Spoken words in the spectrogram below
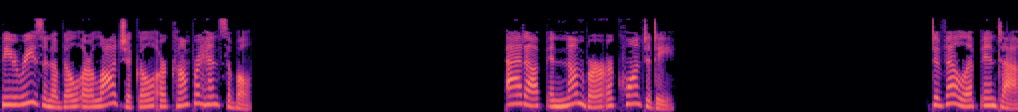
Be reasonable or logical or comprehensible. Add up in number or quantity. Develop into.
